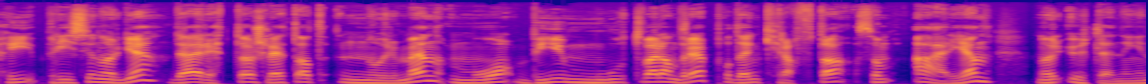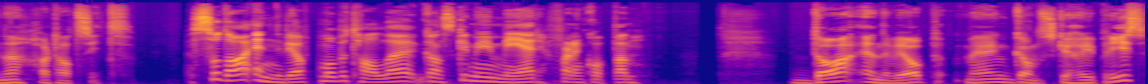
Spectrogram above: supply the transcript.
høy pris i Norge, det er rett og slett at nordmenn må by mot hverandre på den krafta som er igjen når utlendingene har tatt sitt. Så da ender vi opp med å betale ganske mye mer for den koppen. Da ender vi opp med en ganske høy pris,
